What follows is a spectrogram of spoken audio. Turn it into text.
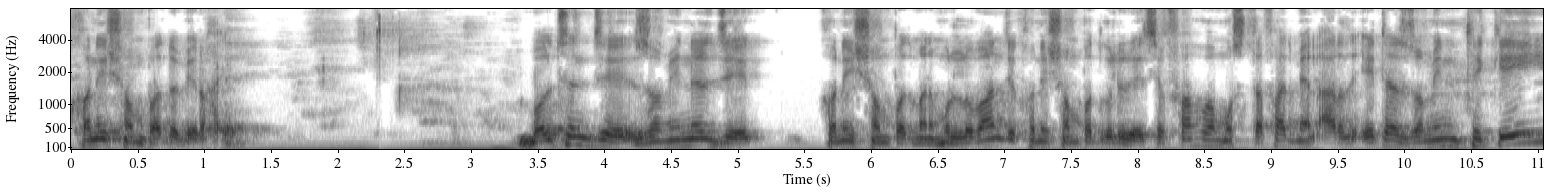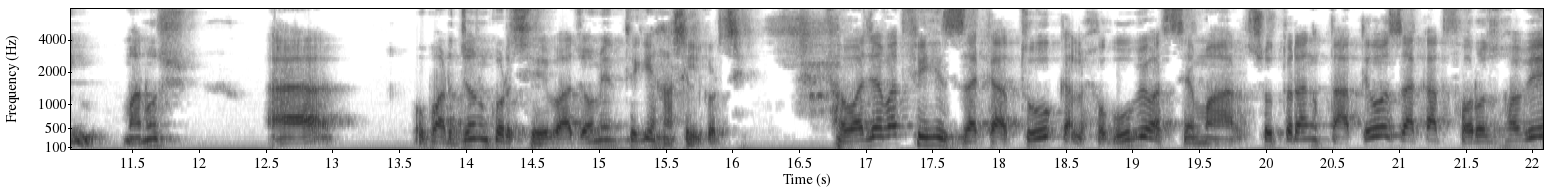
খনি সম্পদ বের হয়। বলছেন যে, জমিনের যে খনিজ সম্পদ মানে মূল্যবান যে খনিজ সম্পদগুলি রয়েছে, ফাহুয়া মুস্তাফাদ মেল আর এটা জমিন থেকেই মানুষ উপার্জন করছে বা জমিন থেকে হাসিল করছে। ফওয়াজাবাদ ফিহিস জাকাত কাল হবুবে সেমার। সুতরাং তাতেও জাকাত ফরজ হবে,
